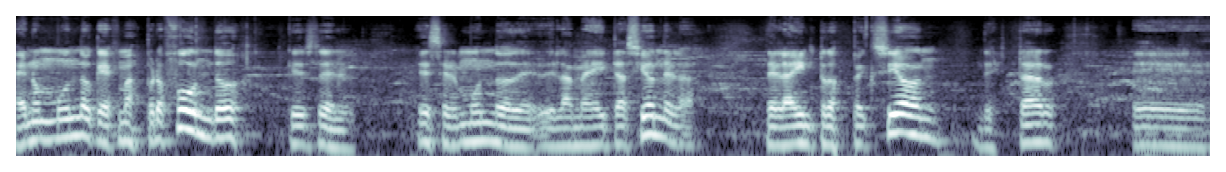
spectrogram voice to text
en un mundo que es más profundo, que es el, es el mundo de, la meditación, de la, de la introspección, de estar eh,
